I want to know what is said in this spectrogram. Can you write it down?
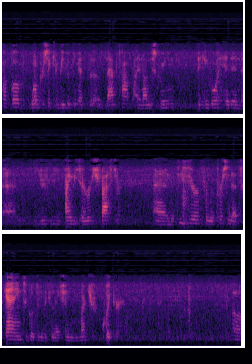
pop up, one person can be looking at the laptop and on the screen, they can go ahead and, and usually find the errors faster. And it's easier for the person that's scanning to go through the collection much quicker. Uh,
